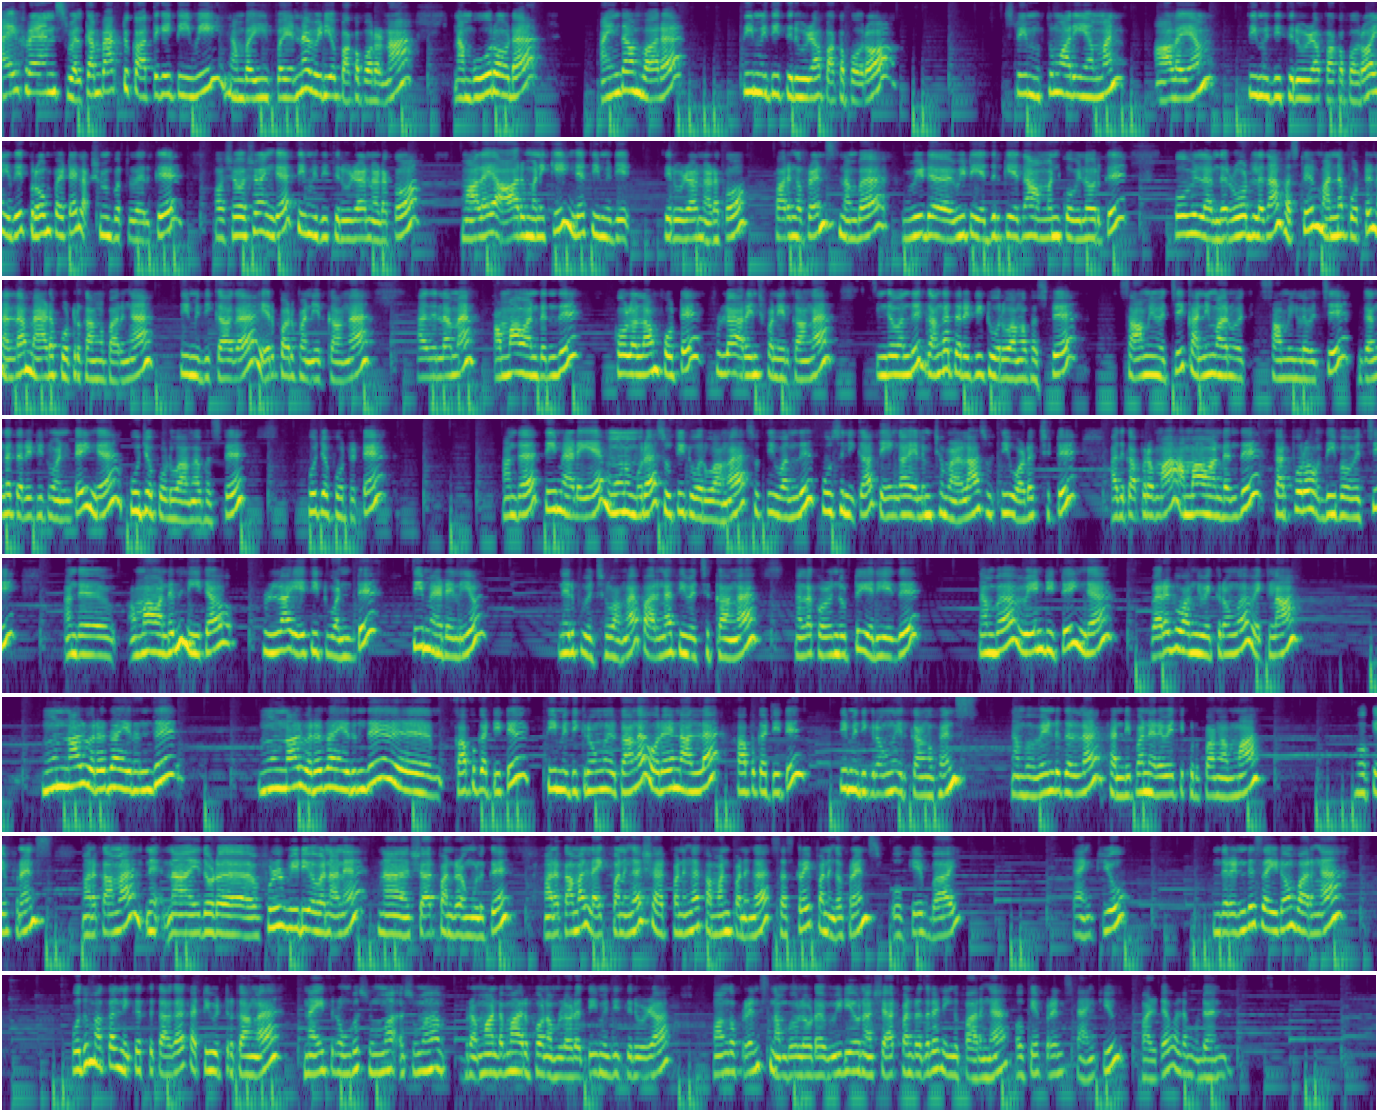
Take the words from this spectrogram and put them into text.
Hi friends welcome back to Karthigai TV நம்ம இப்போ என்ன வீடியோ பார்க்க போகிறோன்னா நம்ம ஊரோட ஐந்தாம் வார தீமிதி திருவிழா பார்க்க போகிறோம் ஸ்ரீ முத்துமாரியம்மன் ஆலயம் தீமிதி திருவிழா பார்க்க போகிறோம் இது குரோம்பேட்டை லக்ஷ்மிபுரத்தில் இருக்குது வருஷம் வருஷம் இங்கே தீமிதி திருவிழா நடக்கும். மாலை ஆறு மணிக்கு இங்கே தீமிதி திருவிழா நடக்கும். பாருங்கள் ஃப்ரெண்ட்ஸ் நம்ம வீடு வீட்டு எதிர்க்கே தான் அம்மன் கோவிலும் இருக்குது கோவில் அந்த ரோட்டில் தான் ஃபஸ்ட்டு மண்ணை போட்டு நல்லா மேடை போட்டிருக்காங்க பாருங்கள் தீமிதிக்காக ஏற்பாடு பண்ணியிருக்காங்க. அது இல்லாமல் அம்மா வந்து கோலம்லாம் போட்டு ஃபுல்லாக அரேஞ்ச் பண்ணியிருக்காங்க. இங்கே வந்து கங்கை திரட்டிட்டு வருவாங்க ஃபஸ்ட்டு சாமி வச்சு கன்னிமார் வச்சு சாமிகளை வச்சு கங்கை திரட்டிட்டு வந்துட்டு இங்கே பூஜை போடுவாங்க ஃபஸ்ட்டு பூஜை போட்டுட்டு அந்த தீ மேடையை மூணு முறை சுற்றிட்டு வருவாங்க. சுற்றி வந்து பூசணிக்காய் தேங்காய் எலுமிச்சம்பழம்லாம் சுற்றி உடச்சிட்டு அதுக்கப்புறமா அம்மா வந்து கற்பூரம் தீபம் வச்சு அந்த அம்மா வந்து நீட்டாக ஃபுல்லாக ஏற்றிட்டு வந்துட்டு தீ மேடையிலையும் நெருப்பு வச்சுருவாங்க. பாருங்கள் தீ வச்சுருக்காங்க. நல்லா குழந்து விட்டு எரியுது. நம்ம வேண்டிட்டு இங்கே விறகு வாங்கி வைக்கிறவங்க வைக்கலாம். மூணு நாள் விரதம் இருந்து மூணு நாள் விரதம் இருந்து காப்பு கட்டிட்டு தீ மிதிக்கிறவங்க இருக்காங்க. ஒரே நாளில் காப்பு கட்டிட்டு தீ மிதிக்கிறவங்க இருக்காங்க ஃப்ரெண்ட்ஸ் நம்ம வேண்டுதல்லாம் கண்டிப்பாக நிறைவேற்றி கொடுப்பாங்க அம்மா. ஓகே ஃப்ரெண்ட்ஸ் மறக்காமல் நான் இதோட ஃபுல் வீடியோவை நான் நான் ஷேர் பண்ணுறேன் உங்களுக்கு. மறக்காமல் லைக் பண்ணுங்கள் ஷேர் பண்ணுங்கள் கமெண்ட் பண்ணுங்கள் சப்ஸ்கிரைப் பண்ணுங்கள் ஃப்ரெண்ட்ஸ் ஓகே பாய் தேங்க்யூ இந்த ரெண்டு சைடும் பாருங்கள் பொதுமக்கள் நிற்கிறதுக்காக கட்டி விட்டுருக்காங்க. நைட் ரொம்ப சும்மா சும்மா பிரம்மாண்டமாக இருக்கும் நம்மளோட தீமிதி திருவிழா. வாங்க ஃப்ரெண்ட்ஸ் நம்மளோட வீடியோ நான் ஷேர் பண்ணுறதுல நீங்கள் பாருங்கள் ஓகே ஃப்ரெண்ட்ஸ் தேங்க்யூ வாழ்க வளமுடன்.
